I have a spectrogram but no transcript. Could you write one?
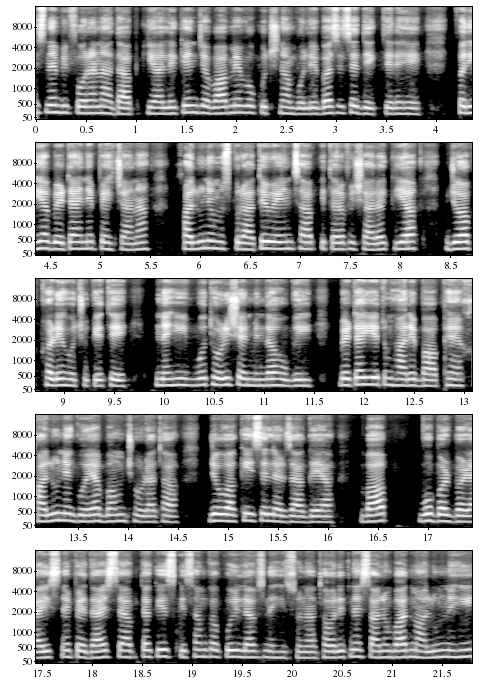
इसने भी फ़ौरन आदाब किया, लेकिन जवाब में वो कुछ ना बोले, बस इसे देखते रहे। फरिया बेटा इन्हें पहचाना। खालू ने मुस्कुराते हुए इन साहब की तरफ़ इशारा किया, जो अब खड़े हो चुके थे। नहीं, वो थोड़ी शर्मिंदा हो गई। बेटा, ये तुम्हारे बाप हैं। खालू ने गोया बम छोड़ा था, जो वाकई इसे लर्जा गया। बाप वो बड़बड़ाई इसने पैदाइश से अब तक इस किस्म का कोई लफ्ज़ नहीं सुना था और इतने सालों बाद मालूम नहीं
